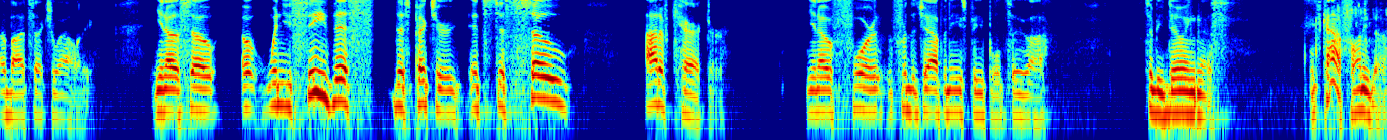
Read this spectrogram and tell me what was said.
about sexuality. You know, so uh, when you see this this picture, it's just so out of character. You know, for for the Japanese people to uh, to be doing this. It's kind of funny though.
